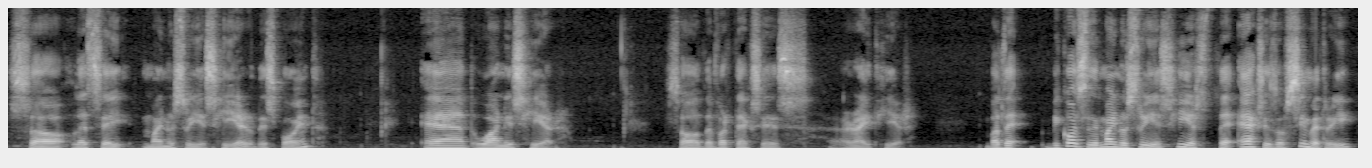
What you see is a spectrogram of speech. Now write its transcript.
So let's say minus 3 is here, this point, and 1 is here. So the vertex is right here. But the, because the minus 3 is here, the axis of symmetry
